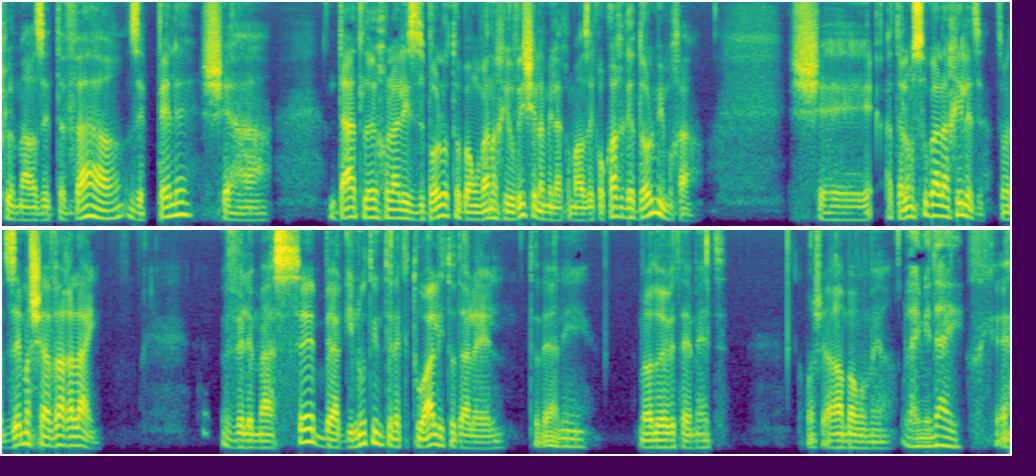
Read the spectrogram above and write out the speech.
כלומר זה דבר, זה פלא שהדעת לא יכולה לסבול אותו במובן החיובי של המילה, כלומר זה כל כך גדול ממך, שאתה לא מסוגל להכיל את זה. זאת אומרת, זה מה שעבר עליי. ולמעשה, בהגינות אינטלקטואלית, תודה לאל, אתה יודע, אני מאוד אוהב את האמת, כמו שהרמב"ם אומר, אולי מדי. כן,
